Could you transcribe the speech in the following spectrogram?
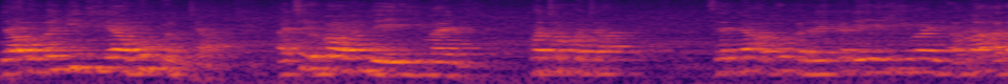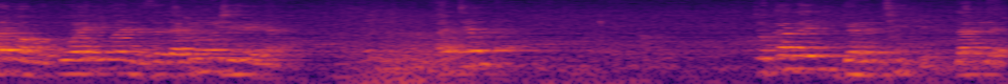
da ubangiji ya hukunta a ce ba wanda ya yi imani kwata-kwata sai da abubakar ne kada ya yi imani amma a raba ma kowa imani sa da mun shiga ina aljanna. To kaga garanti ke lafiya.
